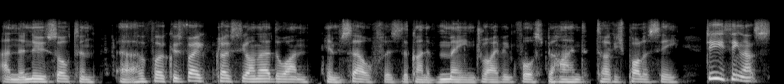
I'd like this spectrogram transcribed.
and The New Sultan, uh, have focused very closely on Erdogan himself as the kind of main driving force behind Turkish policy. Do you think that's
